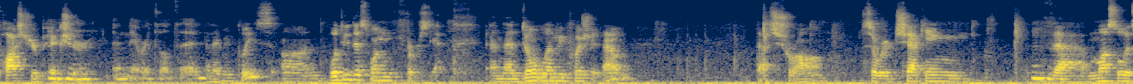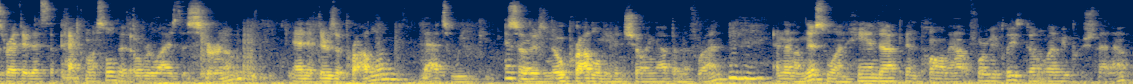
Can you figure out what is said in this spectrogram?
posture picture. Mhm. And they were tilted. And then please, um, we'll do this one first, yeah. And then don't let me push it out. That's strong. So we're checking the muscle that's right there. That's the pec muscle that overlies the sternum. And if there's a problem, that's weak. So there's no problem even showing up in the front. Mhm. And then on this one, hand up and palm out for me, please. Don't let me push that out.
